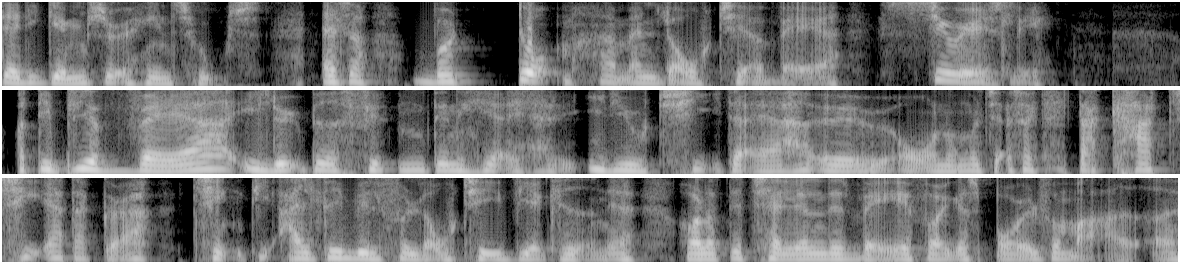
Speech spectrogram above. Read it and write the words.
da de gennemsøger hendes hus. Altså, hvor dum har man lov til at være? Seriously. Og det bliver værre i løbet af filmen, den her idioti, der er øh, over nogle ting. Altså, der er karakterer, der gør ting, de aldrig vil få lov til i virkeligheden. Jeg holder detaljerne lidt vage, for ikke at spoil for meget. Og,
